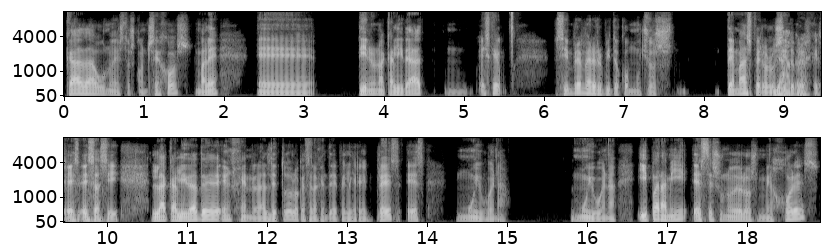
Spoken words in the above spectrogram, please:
cada uno de estos consejos, ¿vale? Eh, tiene una calidad, es que siempre me repito con muchos temas, pero lo siento, pero, es, es, así. La calidad de, en general de todo lo que hace la gente de Pellegrin Press es muy buena, muy buena. Y para mí este es uno de los mejores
